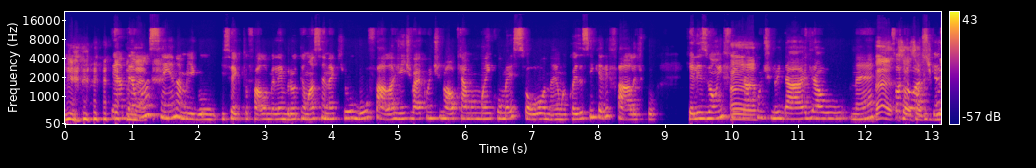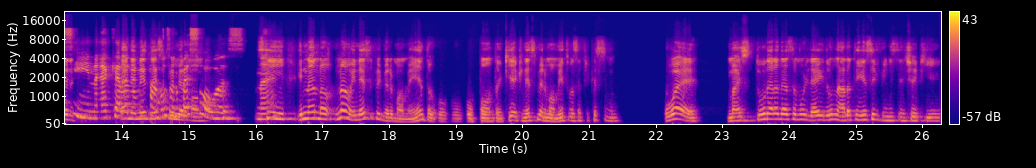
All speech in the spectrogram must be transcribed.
Tem até uma cena, amigo, isso aí que tu falou me lembrou, tem uma cena que o Bu fala, a gente vai continuar o que a mamãe começou, né? Uma coisa assim que ele fala, tipo, que eles vão, enfim, ah, dar continuidade ao, né? É, só, só que eu só acho que, assim, né, que ela é, não nesse, nesse usando pessoas, né? Sim, e não, não, não, e nesse primeiro momento, o, o, o ponto aqui é que nesse primeiro momento você fica assim, Ué, mas tudo era dessa mulher e do nada tem esse Vincent aqui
